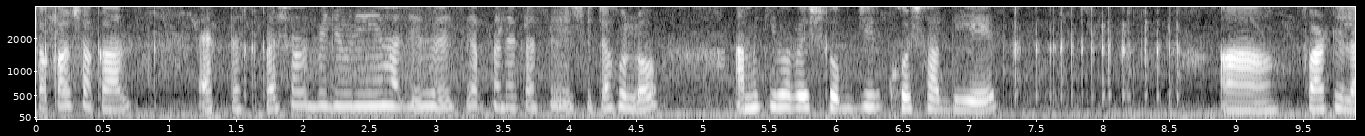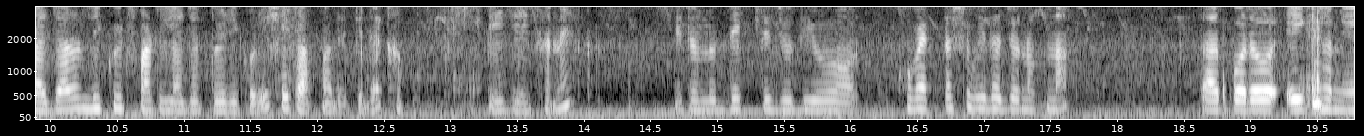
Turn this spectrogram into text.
সকাল সকাল একটা স্পেশাল ভিডিও নিয়ে হাজির হয়েছি আপনাদের কাছে, সেটা হলো আমি কীভাবে সবজির খোসা দিয়ে ফার্টিলাইজার লিকুইড ফার্টিলাইজার তৈরি করি, সেটা আপনাদেরকে দেখাবো। এই যে এখানে, এটা হলো দেখতে যদিও খুব একটা সুবিধাজনক না। তারপরেও এইখানে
